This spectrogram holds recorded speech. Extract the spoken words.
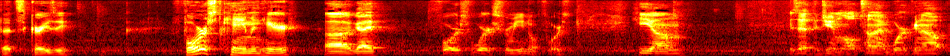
That's crazy. Forrest came in here. Uh, guy, Forrest works for me, no Forrest. He, um, is at the gym all the time working out.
